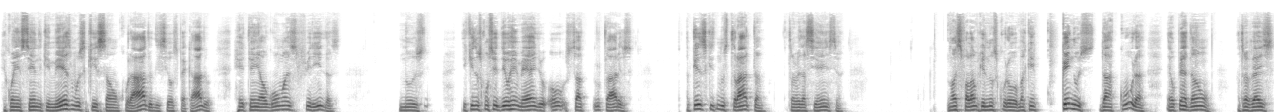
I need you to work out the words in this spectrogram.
reconhecendo que mesmo os que são curados de seus pecados, retêm algumas feridas nos, e que nos concedeu remédio ou salutares. Aqueles que nos tratam através da ciência, nós falamos que ele nos curou, mas quem, quem nos dá cura é o perdão através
